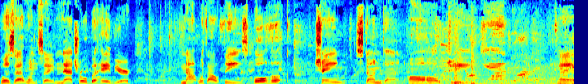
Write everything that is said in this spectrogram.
What does that one say? Natural behavior, not without these. Bullhook, chain, stun gun. Oh, geez. Man.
